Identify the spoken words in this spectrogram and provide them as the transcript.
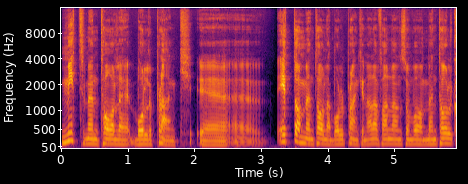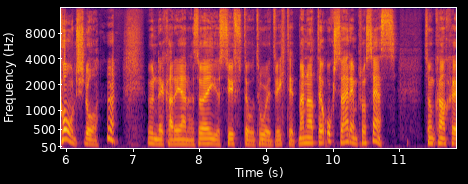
mitt mentala bollplank. Eh, ett av mentala bollplanken, i alla fall han som var mental coach då under karriären, så är ju syfte otroligt viktigt. Men att det också är en process som kanske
